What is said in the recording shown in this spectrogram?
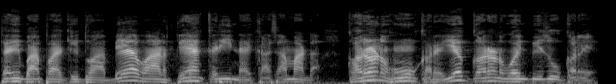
તઈ બાપા કીધું, આ બે વાળ ત્યાં કરી નાખ્યા આમાં કરણ હું કરે? એક કરણ હોય ને બીજું કરે?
